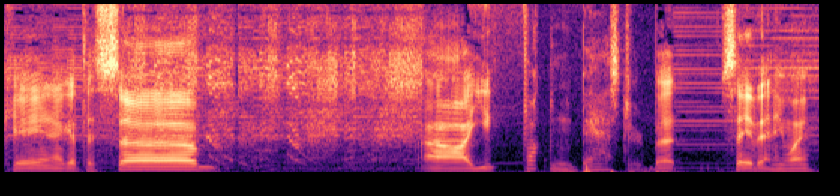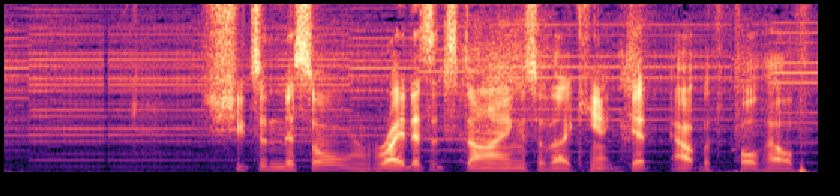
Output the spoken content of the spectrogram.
Okay, and I get the sub. Ah, you fucking bastard. But save anyway. Shoots a missile right as it's dying so that I can't get out with full health.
